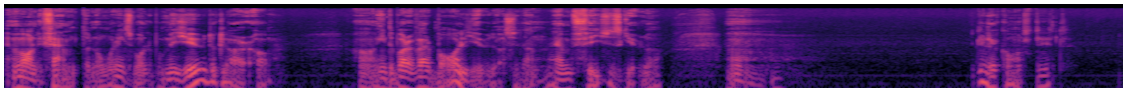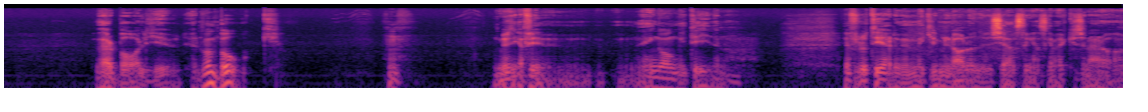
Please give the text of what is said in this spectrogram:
en vanlig 15-åring som håller på med ljud och klarar av. Ja, inte bara verbal ljud alltså, utan även fysisk ljud. Då. Ja. Det är konstigt. Verbal ljud. Det var en bok. Hm. En gång i tiden. Jag flotterade med, med kriminalunderrättelsetjänsten ganska mycket sådär. Och,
